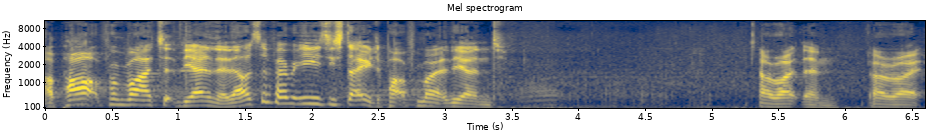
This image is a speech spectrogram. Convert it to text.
Apart from right at the end there, that was a very easy stage. Apart from right at the end. All right then. All right.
